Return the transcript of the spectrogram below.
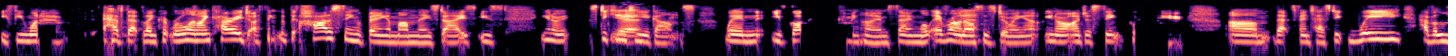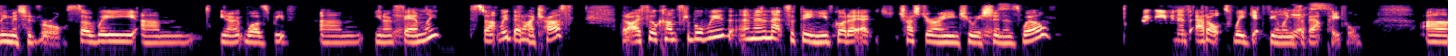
if you want to have that blanket rule, and I encourage. I think the hardest thing of being a mum these days is you know sticking yeah. to your guns when you've got coming home saying, "Well, everyone yeah. else is doing it." You know, I just think. Um, that's fantastic. We have a limited rule, so we, um, you know, was with, um, you know, yeah. family start with that I trust, that I feel comfortable with, and then that's the thing. You've got to trust your own intuition yes. as well even as adults, we get feelings yes. about people. Um,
